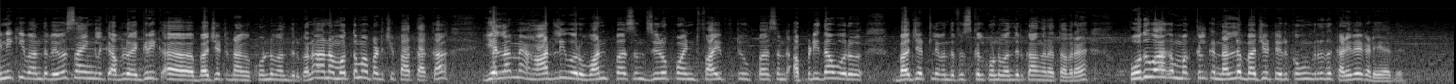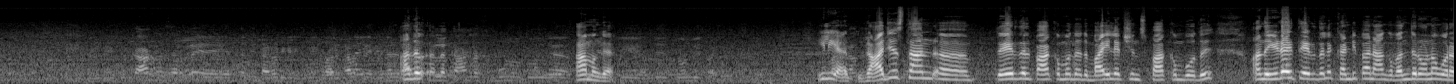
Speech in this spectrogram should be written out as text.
இன்றைக்கி வந்து விவசாயிங்களுக்கு அவ்வளோ எக்ரி பட்ஜெட் நாங்கள் கொண்டு வந்திருக்கோம். ஆனால் மொத்தமாக படித்து பார்த்தாக்கா எல்லாமே ஹார்ட்லி ஒரு one percent zero point five two percent அப்படி தான் ஒரு பட்ஜெட்டில் வந்து ஃபிஸ்கல் கொண்டு வந்திருக்காங்கன்னு தவிர பொதுவாக மக்களுக்கு நல்ல பட்ஜெட் இருக்குங்கிறது கிடையவே கிடையாது. அது- ஆமாங்க. இல்லையா? ராஜஸ்தான் தேர்தல் பார்க்கும்போது அந்த பை எலெக்ஷன்ஸ் பார்க்கும்போது அந்த இடைத்தேர்தலில் கண்டிப்பாக நாங்கள் வந்துடும்னு ஒரு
